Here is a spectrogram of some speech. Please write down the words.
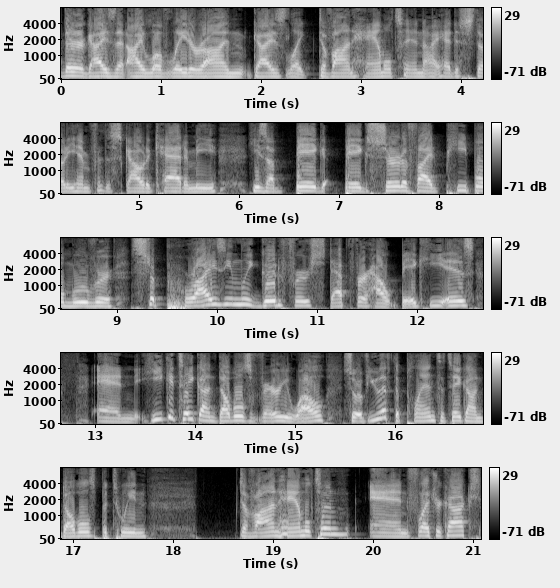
There are guys that I love later on, guys like DaVon Hamilton. I had to study him for the Scout Academy. He's a big, big certified people mover. Surprisingly good first step for how big he is and he could take on doubles very well. So if you have to plan to take on doubles between DaVon Hamilton and Fletcher Cox,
